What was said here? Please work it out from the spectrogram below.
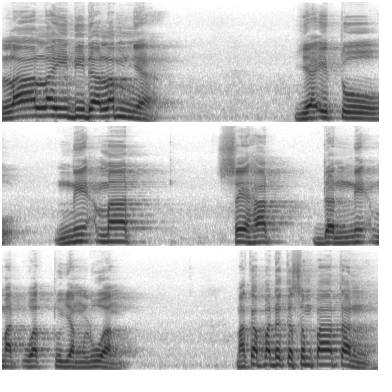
lalai di dalamnya yaitu nikmat sehat dan nikmat waktu yang luang. Maka pada kesempatan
